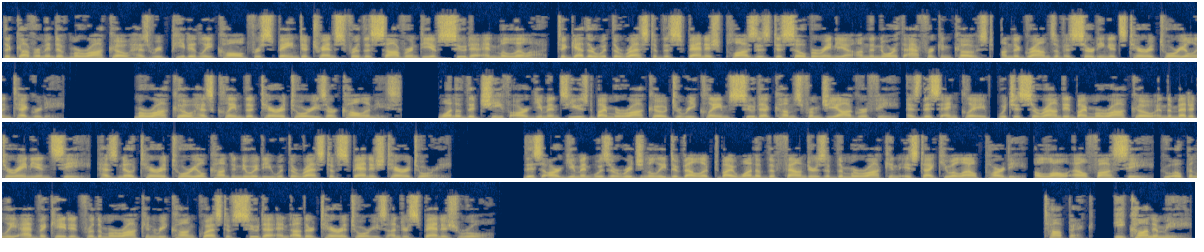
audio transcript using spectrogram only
The government of Morocco has repeatedly called for Spain to transfer the sovereignty of Ceuta and Melilla, together with the rest of the Spanish plazas de soberania on the North African coast, on the grounds of asserting its territorial integrity. Morocco has claimed the territories are colonies. One of the chief arguments used by Morocco to reclaim Ceuta comes from geography, as this enclave, which is surrounded by Morocco and the Mediterranean Sea, has no territorial continuity with the rest of Spanish territory. This argument was originally developed by one of the founders of the Moroccan Istiqlal party, Alal el Fassi, who openly advocated for the Moroccan reconquest of Ceuta and other territories under Spanish rule. Economy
